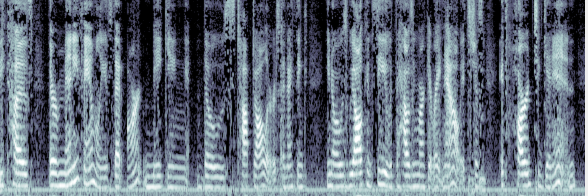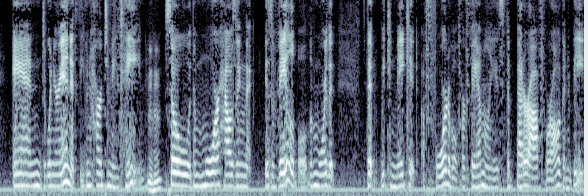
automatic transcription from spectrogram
because there are many families that aren't making those top dollars. And I think, you know, as we all can see with the housing market right now, it's just it's hard to get in, and when you're in, it's even hard to maintain. Mm-hmm. So the more housing that is available, the more that that we can make it affordable for families, the better off we're all going to be.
